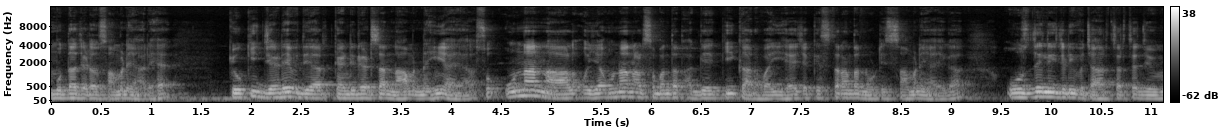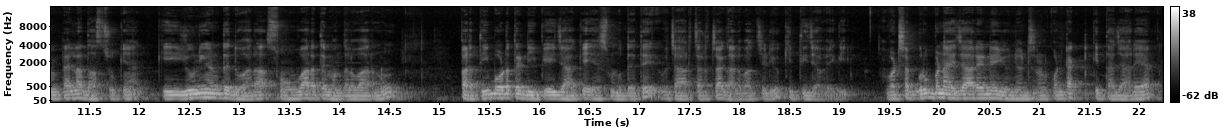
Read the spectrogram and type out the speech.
ਮੁੱਦਾ ਜਿਹੜਾ ਉਹ ਸਾਹਮਣੇ ਆ ਰਿਹਾ ਹੈ। ਕਿਉਂਕਿ ਜਿਹੜੇ ਵਿਦਿਆਰਥੀ ਕੈਂਡੀਡੇਟਸ ਦਾ ਨਾਮ ਨਹੀਂ ਆਇਆ, ਸੋ ਉਹਨਾਂ ਨਾਲ ਜਾਂ ਉਹਨਾਂ ਨਾਲ ਸੰਬੰਧਿਤ ਅੱਗੇ ਕੀ ਕਾਰਵਾਈ ਹੈ ਜਾਂ ਕਿਸ ਤਰ੍ਹਾਂ ਦਾ ਨੋਟਿਸ ਸਾਹਮਣੇ ਆਏਗਾ, ਉਸ ਦੇ ਲਈ ਜਿਹੜੀ ਵਿਚਾਰ ਚਰਚਾ, ਜਿਵੇਂ ਮੈਂ ਪਹਿਲਾਂ ਦੱਸ ਚੁੱਕਿਆ ਕਿ ਯੂਨੀਅਨ ਦੇ ਦੁਆਰਾ ਸੋਮਵਾਰ ਅਤੇ ਮੰਗਲਵਾਰ ਨੂੰ ਭਰਤੀ ਬੋਰਡ ਤੇ ਡੀਪੀਆਈ ਜਾ ਕੇ ਇਸ ਮੁੱਦੇ ਤੇ ਵਿਚਾਰ ਚਰਚਾ, ਗੱਲਬਾਤ ਜਿਹੜੀ ਉਹ ਕੀਤੀ ਜਾਵੇਗੀ। WhatsApp ਗਰੁੱਪ ਬਣਾਏ ਜਾ ਰਹੇ ਨੇ ਯੂਨੀਅਨਸ ਨਾਲ ਕੰਟੈਕਟ ਕੀਤਾ ਜਾ ਰਿਹਾ। ਹੈ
